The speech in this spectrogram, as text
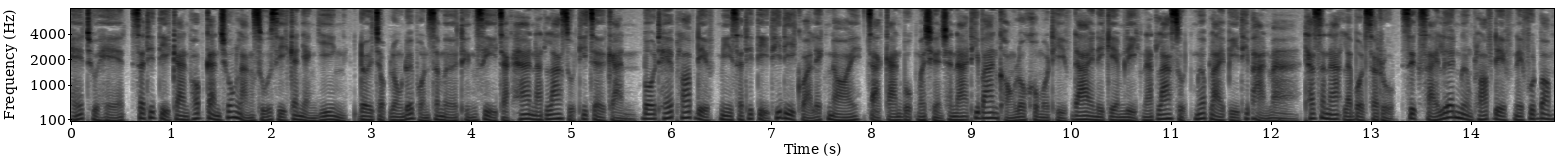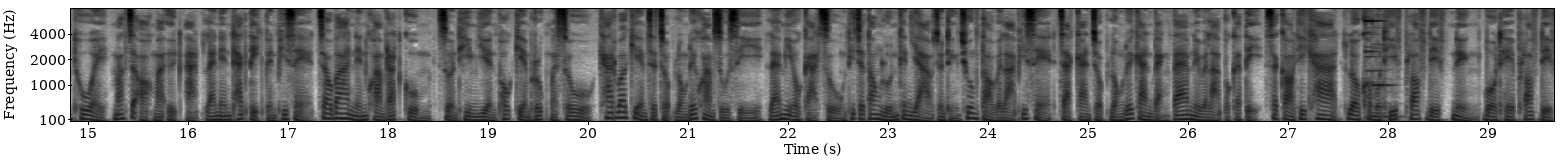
head to head สถิติการพบกันช่วงหลังสูสีกันอย่างยิ่ง โดยจบลงด้วยผลเสมอถึง 4 จาก 5 นัดล่าสุดที่เจอกันโบเทปพลอปดิฟมีสถิติที่ดีกว่าเล็กน้อย จากการบุกมาเฉือนชนะที่บ้านของโลโคโมทีฟได้ในเกมลีกนัดล่าสุดเมื่อปลายปีที่ผ่านมา ทัศนะและบทสรุปศึกสายเลื่อดเมืองพลอปดิฟในฟุตบอลถ้วย มักจะออกมาอึดอัดและเน้นแทคติกเป็นพิเศษ เจ้าบ้านเน้นความรัดกุม ส่วนทีมเยือนพกเกมรุกมาสู้ คาดว่าเกมจะจบลงด้วยความสูสี และมีโอกาสสูงที่จะต้องลุ้นกันยาวจนถึงช่วงต่อเวลาพิเศษ จากการจบลงด้วยการแบ่งแต้มในเวลาปกติ สกอร์ที่คาดโลโคโมทีฟพลอฟดิฟ1โบเทพลอฟดิฟ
